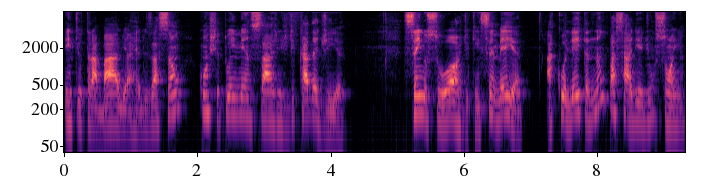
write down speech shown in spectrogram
em que o trabalho e a realização constituem mensagens de cada dia. Sem o suor de quem semeia, a colheita não passaria de um sonho,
